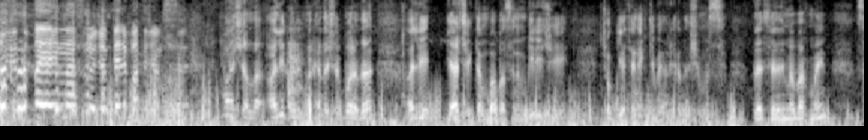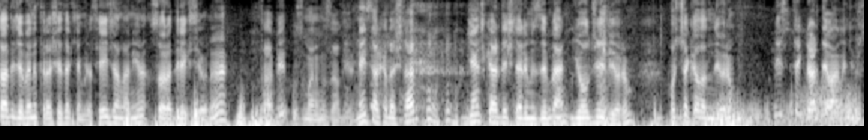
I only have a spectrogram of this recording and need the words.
O YouTube'da yayınlansın hocam. Telif atacağım size. Maşallah Ali arkadaşlar bu arada Ali gerçekten babasının biriciği. Çok yetenekli bir arkadaşımız. Öyle söylediğime bakmayın. Sadece beni tıraş ederken biraz heyecanlanıyor. Sonra direksiyonu tabi uzmanımız alıyor. Neyse arkadaşlar genç kardeşlerimizi ben yolcu ediyorum. Hoşça kalın diyorum. Biz tekrar devam ediyoruz.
